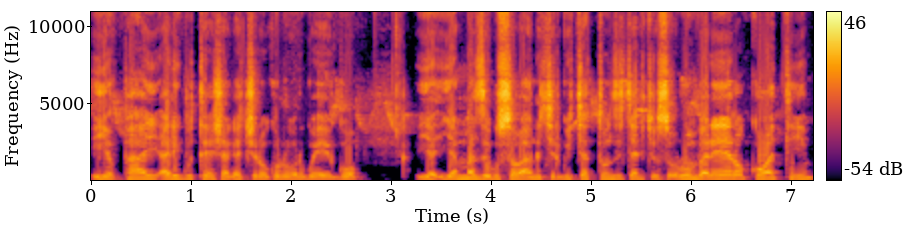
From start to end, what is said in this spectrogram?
iyo payi ari gutesha agaciro kuri urwo rwego ya- yamaze gusobanukirwa icyo atunze icyo ari cyo urumva rero ko timu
